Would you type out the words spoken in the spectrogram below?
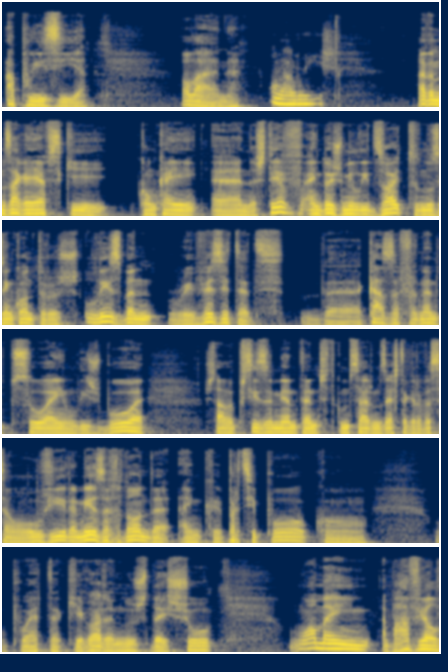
à poesia. Olá, Ana. Olá, Luís. Adam Zagajewski, com quem a Ana esteve em 2018 nos encontros Lisbon Revisited da Casa Fernando Pessoa em Lisboa. Estava precisamente antes de começarmos esta gravação a ouvir a mesa redonda em que participou com o poeta que agora nos deixou. Um homem amável,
